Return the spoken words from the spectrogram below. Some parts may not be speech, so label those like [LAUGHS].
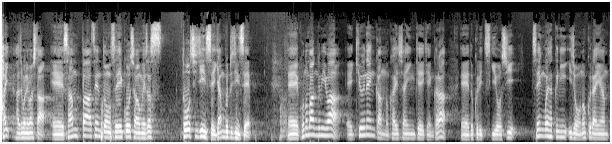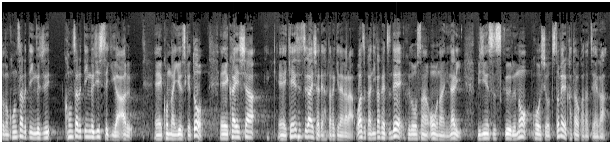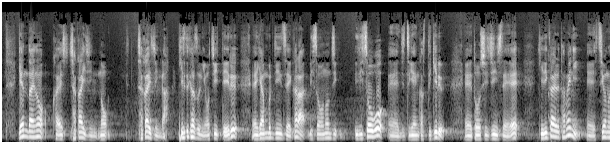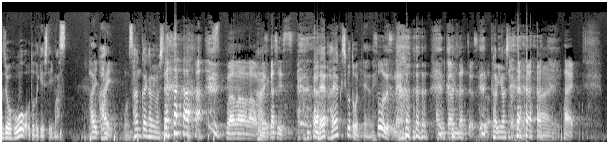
はい始まりました、えー、3%の成功者を目指す投資人生ギャンブル人生、えーこの番組は、えー9年間の会社員経験から、えー独立起業し1500人以上のクライアントのコンサルティングじコンサルティング実績がある、えー、こんなん祐介と、えー会社、えー建設会社で働きながらわずか2ヶ月で不動産オーナーになりビジネススクールの講師を務める片岡達也が現代の社会人の社会人が気づかずに陥っている、えーギャンブル人生から理想のじ理想を、えー実現化できる、えー投資人生へ切り替えるために、えー必要な情報をお届けしていますはい。はいもう3回噛みました [LAUGHS] まあまあまあ、はい難しいです。え早口言葉みたいなねそうですね。カミカミになっちゃうんですけど。噛みましたねはいはい。[LAUGHS]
